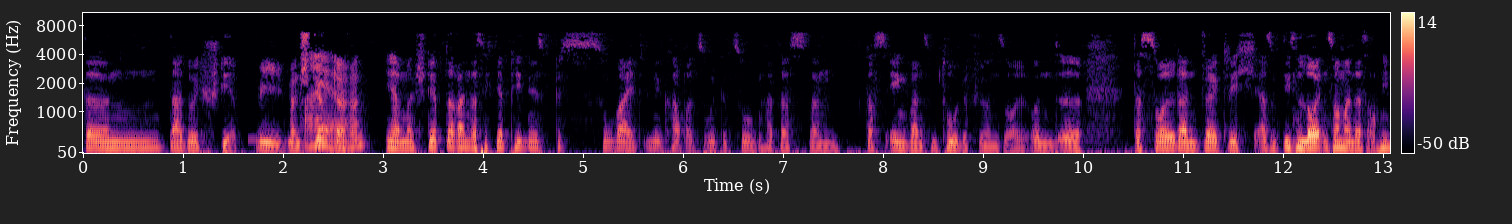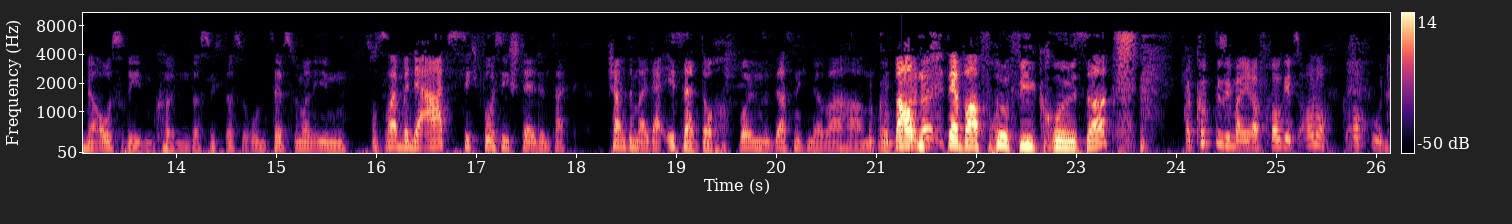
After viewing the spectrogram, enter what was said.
dann dadurch stirbt. Wie? Man stirbt ah, ja. daran? Ja, man stirbt daran, dass sich der Penis bis so weit in den Körper zurückgezogen hat, dass dann das irgendwann zum Tode führen soll. Und äh, das soll dann wirklich, also diesen Leuten soll man das auch nicht mehr ausreden können, dass sich das, und selbst wenn man ihnen, sozusagen, wenn der Arzt sich vor sie stellt und sagt, schauen Sie mal, da ist er doch, wollen Sie das nicht mehr wahrhaben. Und, und warum, der war früher viel größer. Da gucken Sie mal, Ihrer Frau geht's auch noch auch gut.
